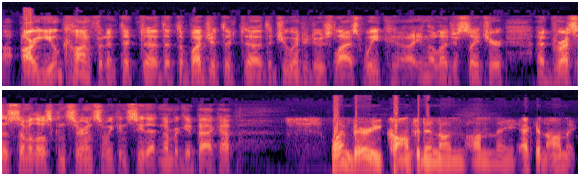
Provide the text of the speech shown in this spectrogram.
Uh, are you confident that uh, that the budget that uh, that you introduced last week uh, in the legislature addresses some of those concerns so we can see that number get back up? Well, I'm very confident on on the economic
